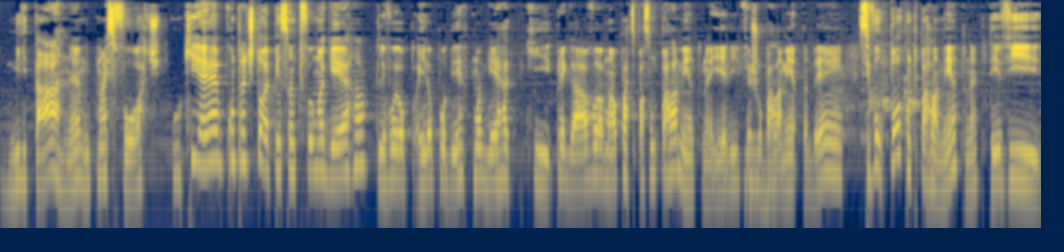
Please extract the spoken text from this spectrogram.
militar, né, muito mais forte. O que é contraditório, pensando que foi uma guerra que levou ele ao poder, uma guerra que pregava a maior participação do parlamento, né? E ele fechou uhum. o parlamento também. Se voltou contra o parlamento, né? Teve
